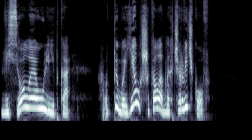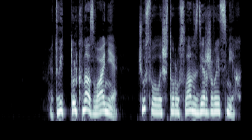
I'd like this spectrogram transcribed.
веселая улитка. Вот ты бы ел шоколадных червячков?» «Это ведь только название», — чувствовалось, что Руслан сдерживает смех.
